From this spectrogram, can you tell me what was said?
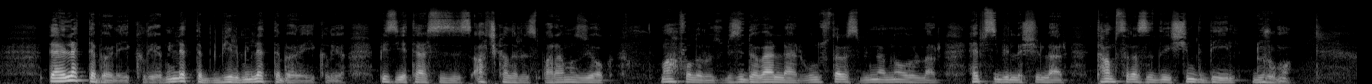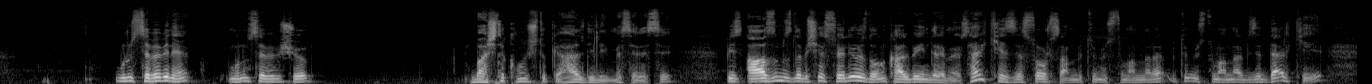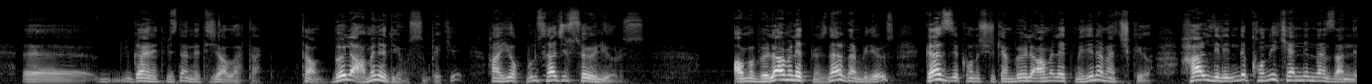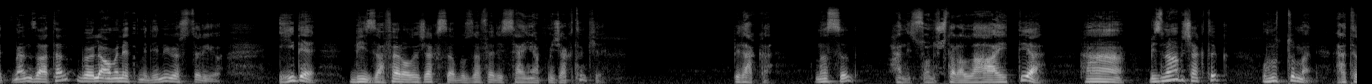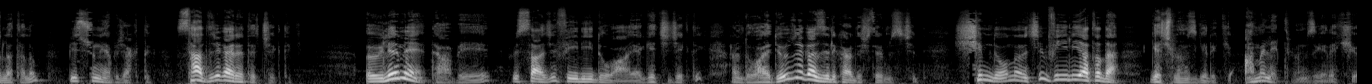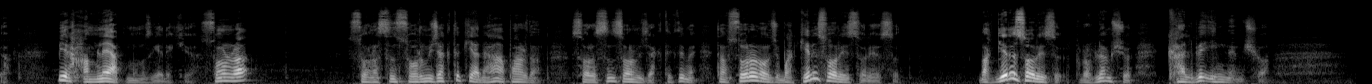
Devlet de böyle yıkılıyor. Millet de bir millet de böyle yıkılıyor. Biz yetersiziz, aç kalırız, paramız yok. Mahvoluruz, bizi döverler, uluslararası bilmem ne olurlar. Hepsi birleşirler. Tam sırası değil, şimdi değil durumu. Bunun sebebi ne? Bunun sebebi şu. Başta konuştuk ya hal dili meselesi. Biz ağzımızla bir şey söylüyoruz da onu kalbe indiremiyoruz. Herkese sorsam bütün Müslümanlara, bütün Müslümanlar bize der ki e, gayret bizden netice Allah'tan. Tamam böyle amel ediyor musun peki? Ha yok bunu sadece söylüyoruz. Ama böyle amel etmiyoruz. Nereden biliyoruz? Gazze konuşurken böyle amel etmediğin hemen çıkıyor. Hal dilinde konuyu kendinden zannetmen zaten böyle amel etmediğini gösteriyor. İyi de bir zafer olacaksa bu zaferi sen yapmayacaktın ki. Bir dakika. Nasıl? Hani sonuçlar Allah'a aitti ya. Ha, biz ne yapacaktık? Unuttum ben. Hatırlatalım. Biz şunu yapacaktık. Sadece gayret edecektik. Öyle mi? Tabii. Biz sadece fiili duaya geçecektik. Hani dua ediyoruz ya Gazze'li kardeşlerimiz için. Şimdi onun için fiiliyata da geçmemiz gerekiyor. Amel etmemiz gerekiyor. Bir hamle yapmamız gerekiyor. Sonra sonrasını sormayacaktık yani. Ha pardon. Sonrasını sormayacaktık değil mi? Tam soran olacak. Bak gene soruyu soruyorsun. Bak gene soruyu sor. Problem şu. Kalbe inmemiş o.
